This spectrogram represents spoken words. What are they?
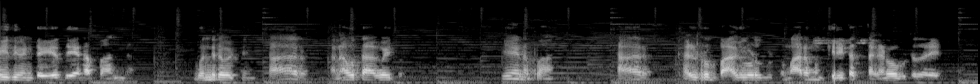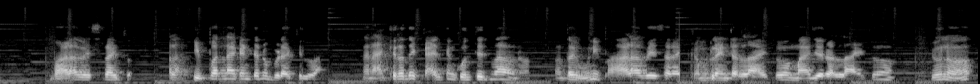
ಐದು ಗಂಟೆಗೆ ಏನಪ್ಪ ಅಂದ. ಬಂದಿರೋ ವ್ಯಕ್ತಿ, ಸಾರ್, ಅನಾಹುತ ಆಗೋಯ್ತು. ಏನಪ್ಪ? ಸಾರ್, ಕಳ್ಳರು ಬಾಗಿಲು ಹೊಡೆದ್ಬಿಟ್ಟು ಮಾರಮ್ಮನ್ ಕಿರೀಟ ತಗೊಂಡು ಹೋಗ್ಬಿಟ್ಟಿದ್ದಾರೆ. ಬಹಳ ಬೇಸರ ಆಯ್ತು. ಅಲ್ಲ, ಇಪ್ಪತ್ನಾಲ್ಕು ಗಂಟೆನೂ ಬಿಡಾಕಿಲ್ವಾ ನಾನು ಹಾಕಿರೋದೇ ಕಾಯ್ತಂಗೆ ಕುಂತಿದ್ನ ಅವನು? ಅಂತ ಇವನಿ ಬಹಳ ಬೇಸರ ಕಂಪ್ಲೇಂಟ್ ಎಲ್ಲ ಆಯ್ತು, ಮಾಜೂರೆಲ್ಲ ಆಯ್ತು. ಇವನು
